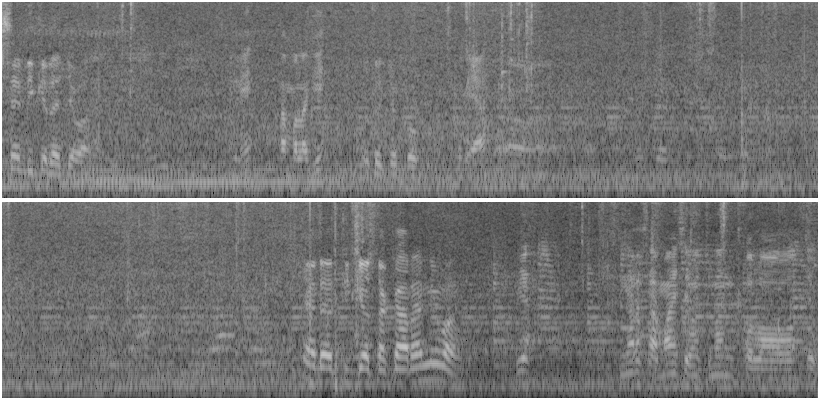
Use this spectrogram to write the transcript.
Esnya dikit aja bang, Ini tambah lagi udah cukup. ya. Ini ada tiga takaran nih bang. Ya. Sebenarnya sama sih cuman kalau untuk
